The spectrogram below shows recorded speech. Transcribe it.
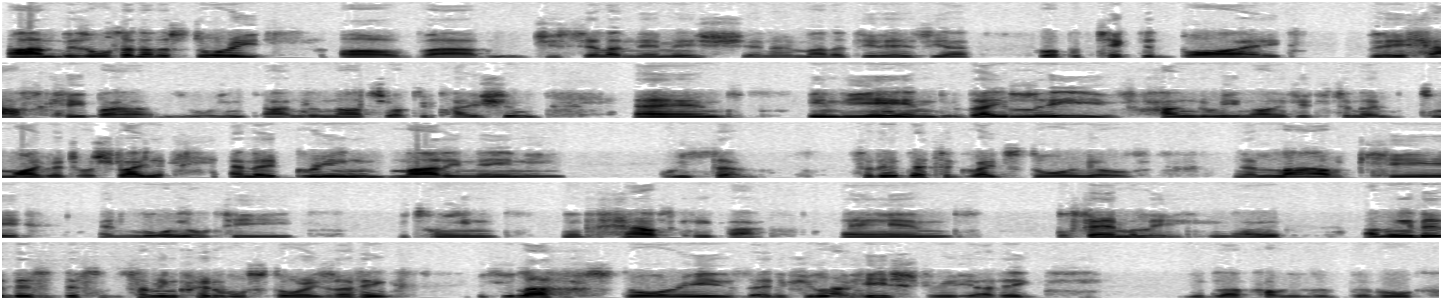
Um, there's also another story of um, Gisela Nemish and her mother Teresia, who are protected by their housekeeper under Nazi occupation, and in the end, they leave Hungary in 1950 to, migrate to Australia, and they bring Mari Marineni with them. So that, that's a great story of you know, love, care, and loyalty between you know, the housekeeper and the family. You know, I mean, there's, there's some incredible stories, and I think if you love stories and if you love history, I think you'd love probably the, the book.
